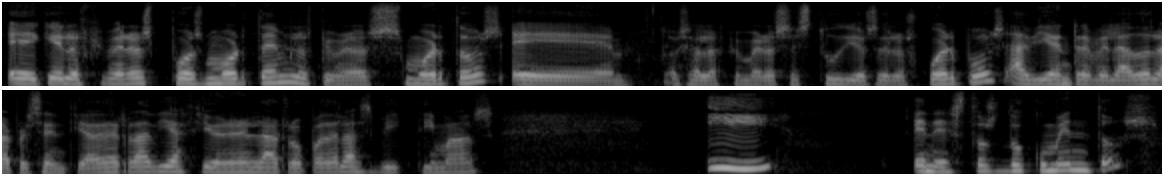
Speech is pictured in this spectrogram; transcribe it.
eh, que los primeros post-mortem, los primeros muertos, eh, o sea, los primeros estudios de los cuerpos, habían revelado la presencia de radiación en la ropa de las víctimas. Y en estos documentos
